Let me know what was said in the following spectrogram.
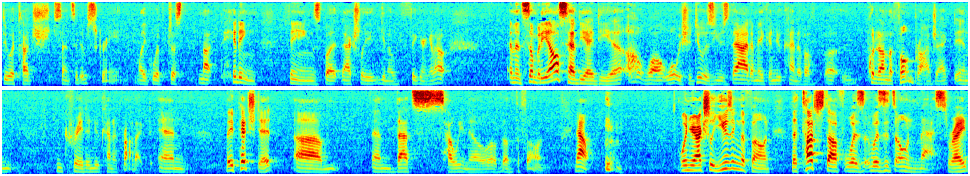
do a touch sensitive screen, like with just not hitting things, but actually, you know, figuring it out. And then somebody else had the idea, oh, well, what we should do is use that and make a new kind of a, uh, put it on the phone project and, and create a new kind of product. And they pitched it, um, and that's how we know of, of the phone. Now, when you're actually using the phone, the touch stuff was, was its own mess, right?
